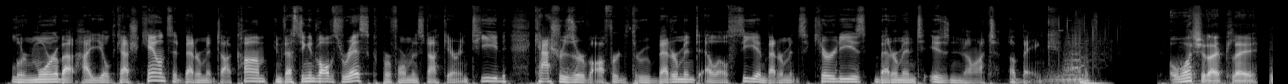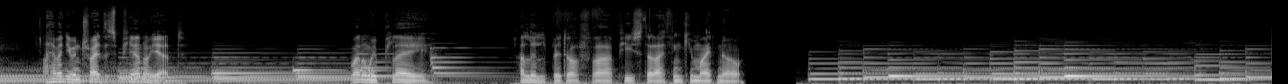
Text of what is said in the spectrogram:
Learn more about high yield cash accounts at betterment.com. Investing involves risk, performance not guaranteed. Cash reserve offered through Betterment LLC and Betterment Securities. Betterment is not a bank. What should I play? I haven't even tried this piano yet. Why don't we play a little bit of a piece that I think you might know?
